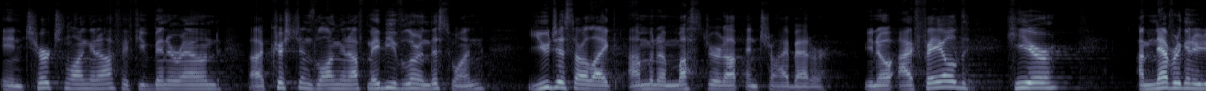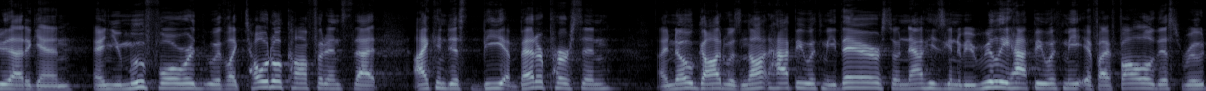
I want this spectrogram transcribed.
in church long enough, if you've been around uh, Christians long enough, maybe you've learned this one. You just are like, I'm going to muster it up and try better. You know, I failed here. I'm never going to do that again. And you move forward with like total confidence that I can just be a better person I know God was not happy with me there, so now He's going to be really happy with me if I follow this route.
